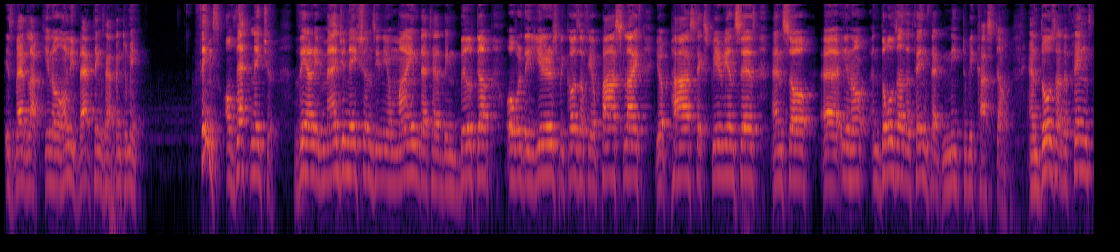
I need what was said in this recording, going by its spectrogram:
is bad luck. You know, only bad things happen to me. Things of that nature. They are imaginations in your mind that have been built up over the years because of your past life, your past experiences. And so, uh, you know, and those are the things that need to be cast down. And those are the things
